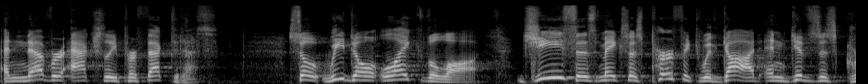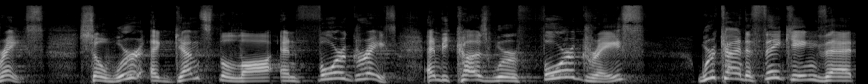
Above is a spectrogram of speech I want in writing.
and never actually perfected us. So we don't like the law. Jesus makes us perfect with God and gives us grace. So we're against the law and for grace. And because we're for grace, we're kind of thinking that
